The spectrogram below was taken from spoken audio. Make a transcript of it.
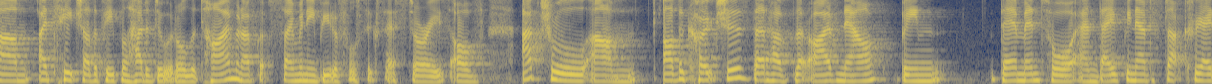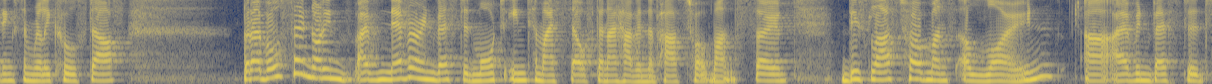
Um, I teach other people how to do it all the time, and I've got so many beautiful success stories of actual um, other coaches that have that I've now been their mentor, and they've been able to start creating some really cool stuff. But I've also not in, I've never invested more to, into myself than I have in the past 12 months. So this last 12 months alone, uh, I've invested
